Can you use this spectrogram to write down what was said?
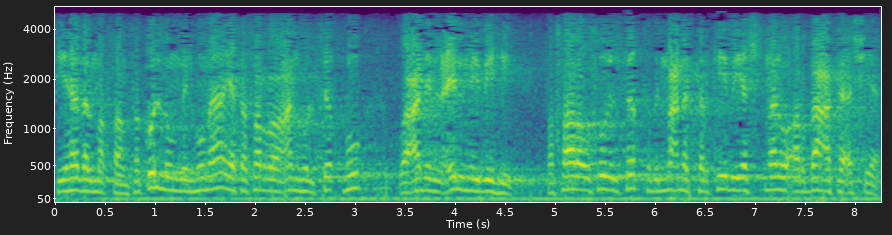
في هذا المقام فكل منهما يتفرع عنه الفقه وعن العلم به فصار أصول الفقه بالمعنى التركيبي يشمل أربعة أشياء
